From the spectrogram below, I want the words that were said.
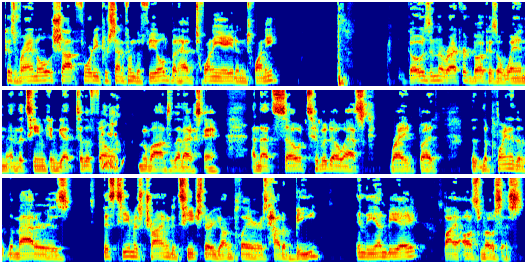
because Randle shot 40% from the field but had 28 and 20, goes in the record book as a win, and the team can get to the film, move on to the next game. And that's so Thibodeau esque, right? But the, the point of the, the matter is this team is trying to teach their young players how to be in the NBA by osmosis.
